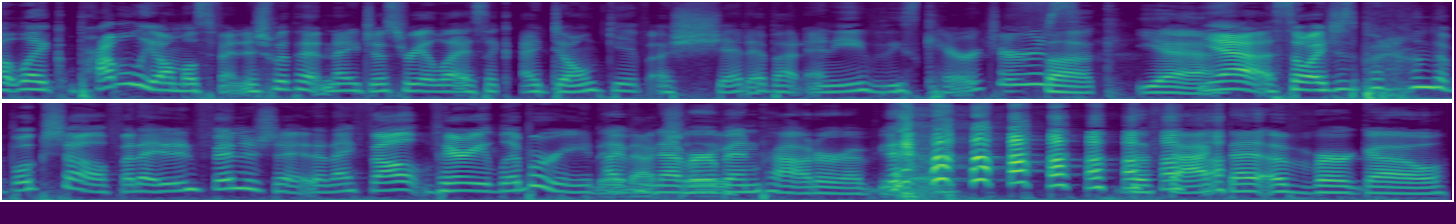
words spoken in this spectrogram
uh, like probably almost finished with it. And I just realized like, I don't give a shit about any of these characters. Fuck yeah. Yeah. So I just put it on the bookshelf and I didn't finish it. And I felt very liberated. I've never been prouder of you. the fact that a Virgo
